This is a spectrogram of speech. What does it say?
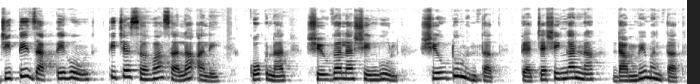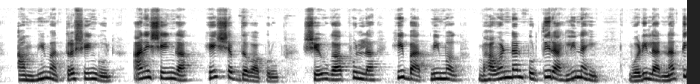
जिते जागते होऊन तिच्या सहवासाला आले. कोकणात शेवगाला शेंगूल शेवटू म्हणतात. त्याच्या शेंगांना डांबे म्हणतात. आम्ही मात्र शेंगूल आणि शेंगा हे शब्द वापरू. शेवगा फुलला ही बातमी मग भावंडांपुरती राहिली नाही. वडिलांना ती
